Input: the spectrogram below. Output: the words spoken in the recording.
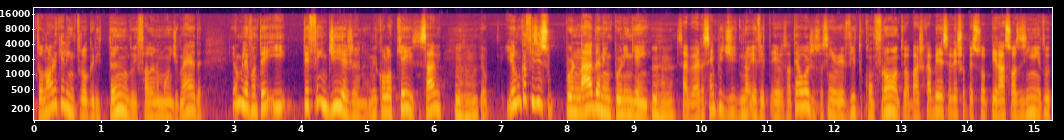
Então, na hora que ele entrou gritando e falando um monte de merda, eu me levantei e defendi a Jana. Eu me coloquei, sabe? Uhum. Eu, eu nunca fiz isso por nada nem por ninguém, uhum. sabe? Eu era sempre de não, eu, até hoje eu sou assim, eu evito confronto, eu abaixo a cabeça, eu deixo a pessoa pirar sozinha, tudo.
